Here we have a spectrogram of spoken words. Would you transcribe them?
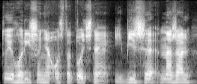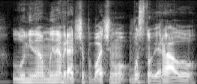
то його рішення остаточне, і більше, на жаль, Луніна ми навряд чи побачимо в основі реалу.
